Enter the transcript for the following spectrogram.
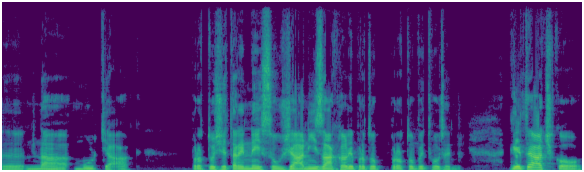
eh, na mulťák, protože tady nejsou žádný základy pro to, pro to vytvoření. GTAčko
